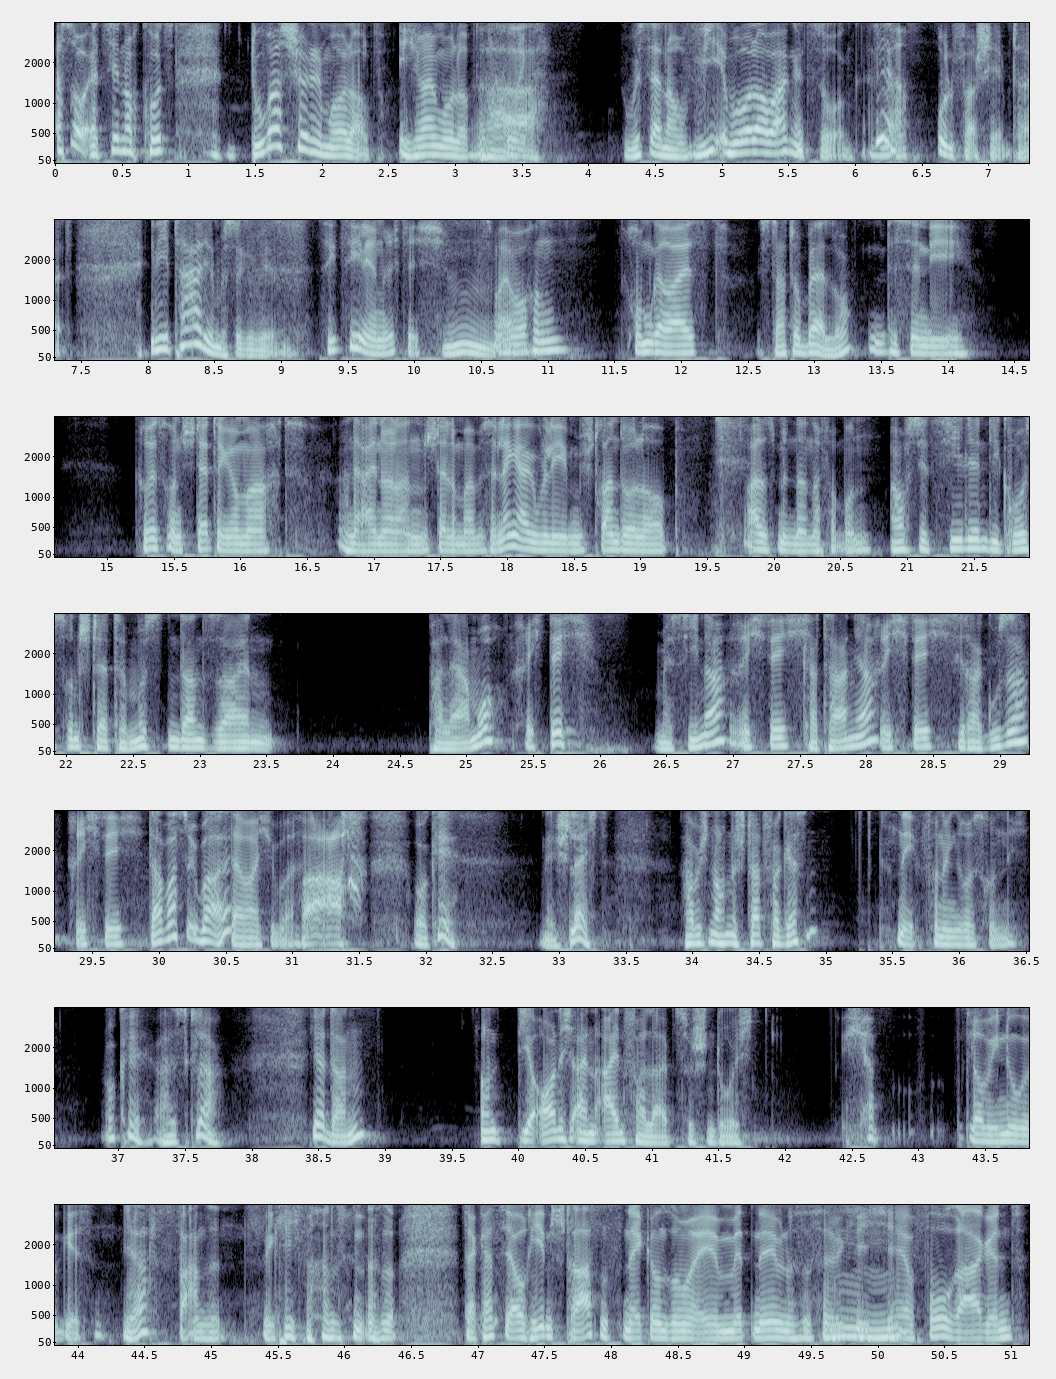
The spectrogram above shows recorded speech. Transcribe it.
Achso, erzähl noch kurz. Du warst schön im Urlaub. Ich war im Urlaub, das ist Ah, korrekt. Du bist ja noch wie im Urlaub angezogen. Das ist Ja. Unverschämtheit. In Italien bist du gewesen. Sizilien, richtig. Hm. Zwei Wochen rumgereist, Stato Bello. ein bisschen die größeren Städte gemacht, an der einen oder anderen Stelle mal ein bisschen länger geblieben, Strandurlaub, alles miteinander verbunden. Auf Sizilien die größeren Städte müssten dann sein Palermo, Richtig, Messina, richtig, Catania, richtig, Siragusa. richtig. Da warst du überall? Da war ich überall. Ah, okay. Nicht schlecht. Habe ich noch eine Stadt vergessen? Nee, von den größeren nicht. Okay, alles klar. Ja, dann. Und dir ordentlich einen Einverleib zwischendurch. Ich habe, glaube ich, nur gegessen. Ja? Das ist Wahnsinn. Wirklich Wahnsinn. Also, da kannst du ja auch jeden Straßensnack und so mal eben mitnehmen. Das ist ja wirklich Mhm. hervorragend.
